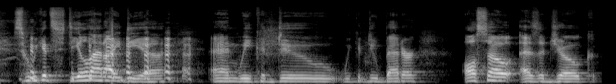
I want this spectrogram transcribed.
so we could steal that idea and we could do we could do better. Also, as a joke,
